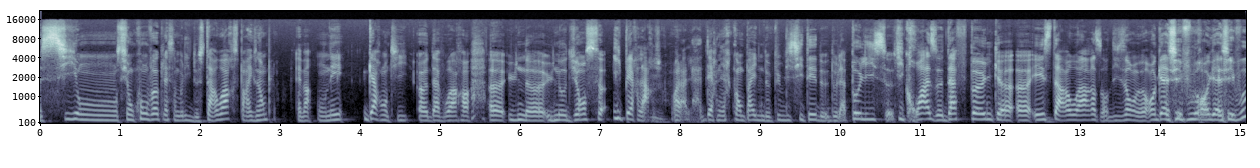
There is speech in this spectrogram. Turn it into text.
Si, on, si on convoque la symbolique de Star Wars, par exemple, eh ben, on est garanti euh, d'avoir euh, une, une, audience hyper large. Voilà, la dernière campagne de publicité de, de la police qui croise Daft Punk euh, et Star Wars en disant engagez-vous, engagez-vous,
